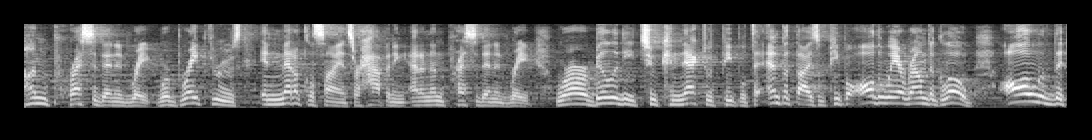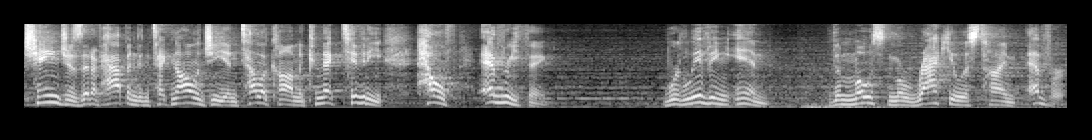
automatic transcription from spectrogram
unprecedented rate, where breakthroughs in medical science are happening at an unprecedented rate, where our ability to connect with people, to empathize with people all the way around the globe, all of the changes that have happened in technology and telecom and connectivity, health, everything. We're living in the most miraculous time ever.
